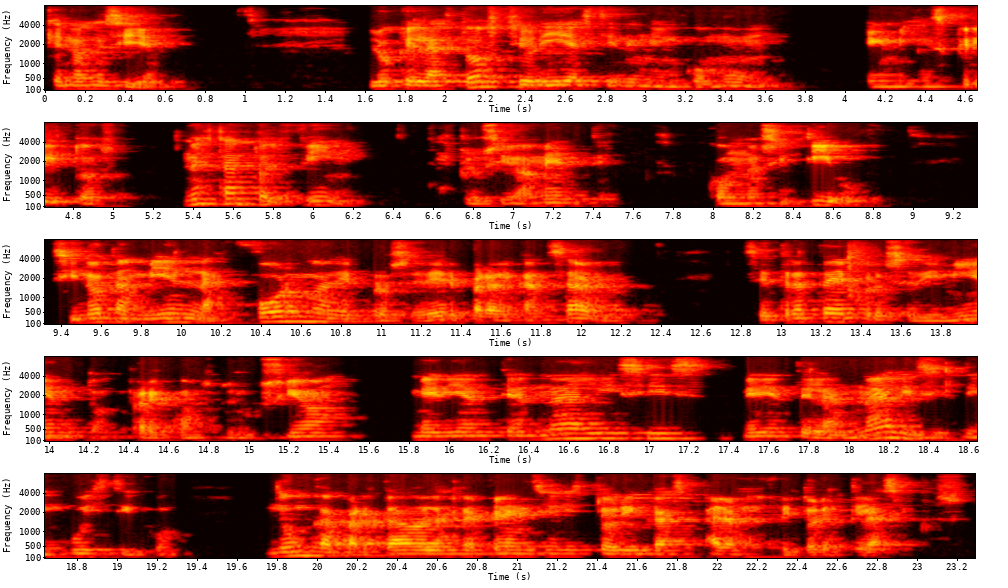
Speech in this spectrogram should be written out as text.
que nos decía, lo que las dos teorías tienen en común en mis escritos no es tanto el fin exclusivamente, cognoscitivo, sino también la forma de proceder para alcanzarlo. Se trata de procedimiento, reconstrucción, mediante análisis, mediante el análisis lingüístico, nunca apartado de las referencias históricas a los escritores clásicos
